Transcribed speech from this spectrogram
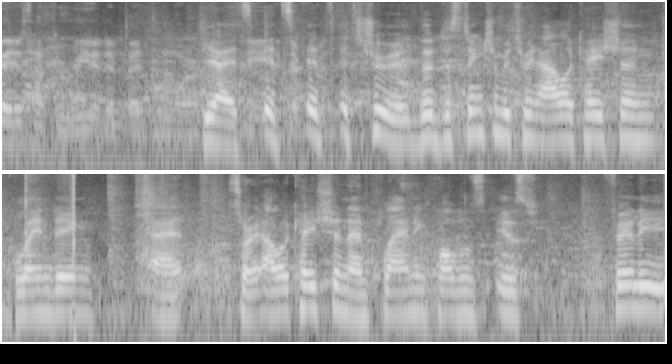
I just have to read it a bit more. Yeah, it's, it's, it's, it's true. The distinction between allocation, blending, and sorry, allocation and planning problems is fairly,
